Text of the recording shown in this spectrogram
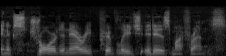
an extraordinary privilege it is, my friends,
